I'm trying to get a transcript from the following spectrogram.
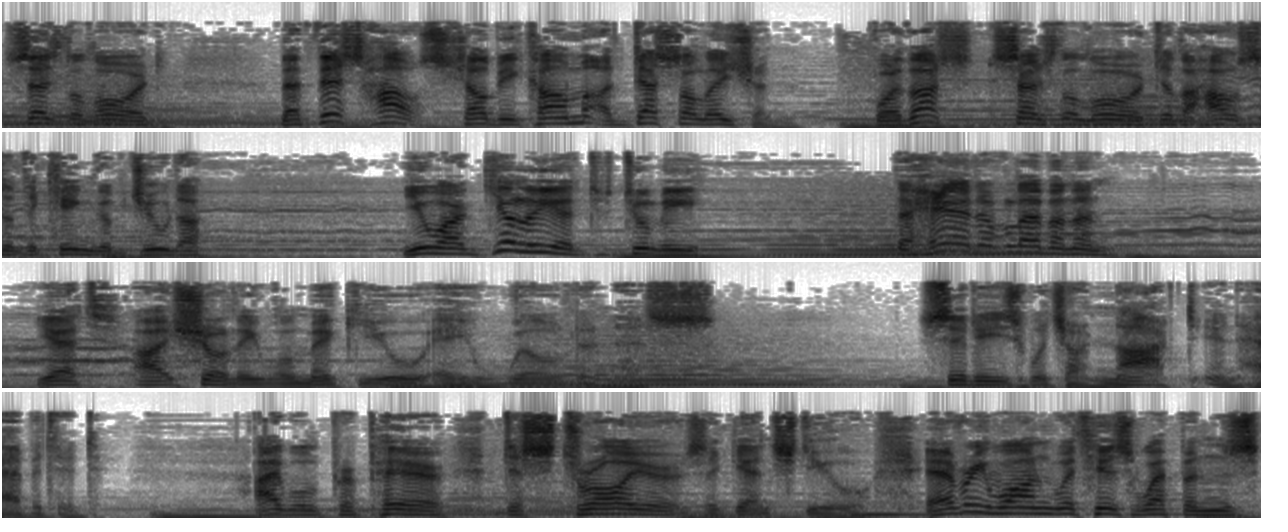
says the Lord, that this house shall become a desolation. For thus says the Lord to the house of the king of Judah, you are Gilead to me, the head of Lebanon. Yet I surely will make you a wilderness. Cities which are not inhabited. I will prepare destroyers against you. Every one with his weapons,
